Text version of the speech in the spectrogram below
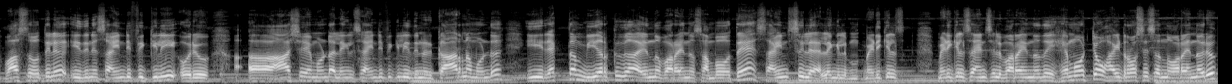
വാസ്തവത്തിൽ ഇതിന് സയന്റിഫിക്കലി ഒരു ആശയമുണ്ട് അല്ലെങ്കിൽ സയന്റിഫിക്കലി ഇതിനൊരു കാരണമുണ്ട്. ഈ രക്തം വിയർക്കുക എന്ന് പറയുന്ന സംഭവത്തെ സയൻസിൽ അല്ലെങ്കിൽ മെഡിക്കൽ മെഡിക്കൽ സയൻസിൽ പറയുന്നത് ഹെമോറ്റോ ഹൈഡ്രോസിസ് എന്ന് പറയുന്ന ഒരു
